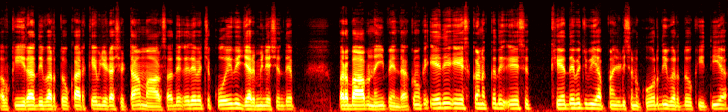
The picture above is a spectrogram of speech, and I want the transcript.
ਵਕੀਰਾ ਦੀ ਵਰਤੋਂ ਕਰਕੇ ਵੀ ਜਿਹੜਾ ਛਿੱਟਾ ਮਾਰ ਸਕਦੇ, ਇਹਦੇ ਵਿੱਚ ਕੋਈ ਵੀ ਜਰਮੀਨੇਸ਼ਨ ਦੇ ਪ੍ਰਭਾਵ ਨਹੀਂ ਪੈਂਦਾ। ਕਿਉਂਕਿ ਇਹਦੇ, ਇਸ ਕਣਕ ਦੇ, ਇਸ ਖੇਤ ਦੇ ਵਿੱਚ ਵੀ ਆਪਾਂ ਜਿਹੜੀ ਸਨਕੋਰ ਦੀ ਵਰਤੋਂ ਕੀਤੀ ਆ,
